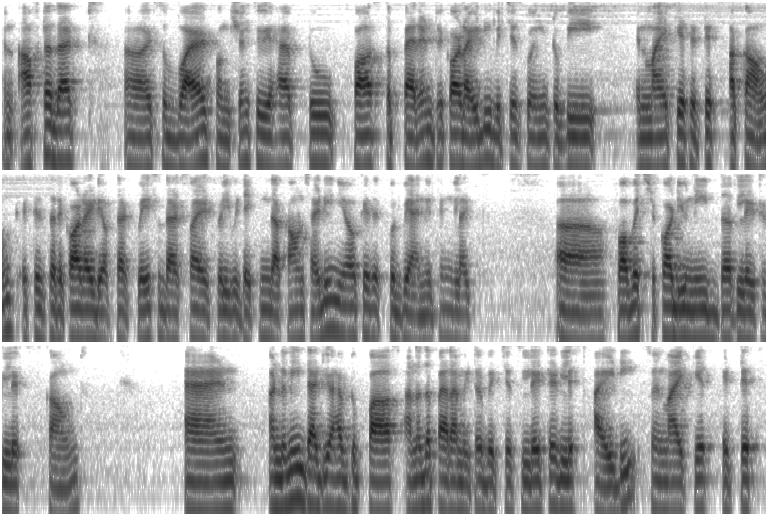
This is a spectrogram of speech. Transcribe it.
And after that, uh, it's a wired function. So you have to pass the parent record ID, which is going to be, in my case, it is account. It is the record ID of that page. So that's why it will be taking the accounts ID. In your case, it could be anything like uh, for which record you need the related list count. And underneath that, you have to pass another parameter, which is related list ID. So in my case, it is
